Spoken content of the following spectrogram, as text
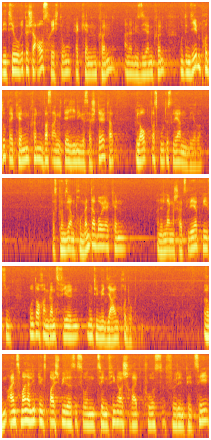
die theoretische Ausrichtung erkennen können, analysieren können und in jedem Produkt erkennen können, was eigentlich derjenige es erstellt hat, glaubt, was gutes Lernen wäre. Das können Sie am Promenta-Boy erkennen, an den Langenscheids Lehrbriefen und auch an ganz vielen multimedialen Produkten. Ähm, eins meiner Lieblingsbeispiele, das ist so ein Zehn-Finger-Schreibkurs für den PC.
